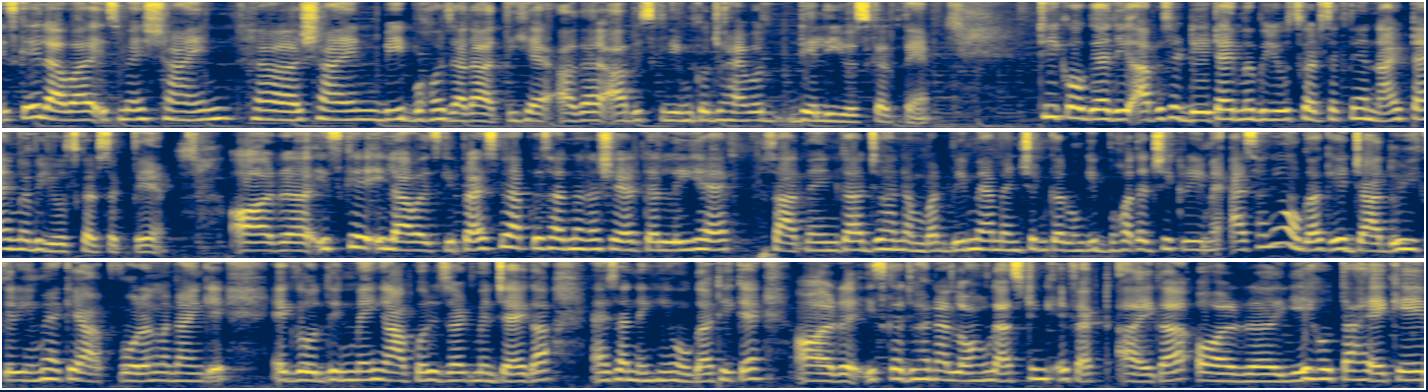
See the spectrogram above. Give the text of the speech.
इसके अलावा इसमें शाइन शाइन भी बहुत ज़्यादा आती है, अगर आप इस क्रीम को जो है वो डेली यूज़ करते हैं। ठीक हो गया जी आप इसे डे टाइम में भी यूज़ कर सकते हैं नाइट टाइम में भी यूज़ कर सकते हैं। और इसके अलावा इसकी प्राइस भी आपके साथ मैंने शेयर कर ली है। साथ में इनका जो है नंबर भी मैं मैंशन करूँगी, बहुत अच्छी क्रीम है। ऐसा नहीं होगा कि जादू ही क्रीम है कि आप फ़ौरन लगाएँगे, एक दो दिन में ही आपको रिज़ल्ट मिल जाएगा। ऐसा नहीं होगा, ठीक है? और इसका जो है ना लॉन्ग लास्टिंग इफ़ेक्ट आएगा। और ये होता है कि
